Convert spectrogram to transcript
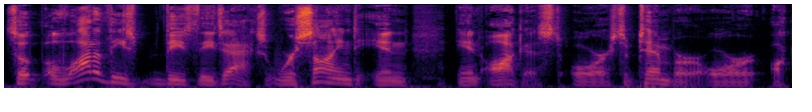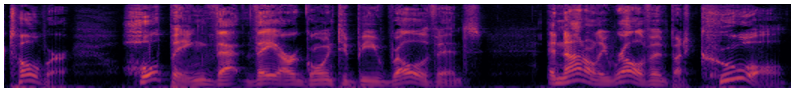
So a lot of these these these acts were signed in in August or September or October, hoping that they are going to be relevant, and not only relevant but cool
